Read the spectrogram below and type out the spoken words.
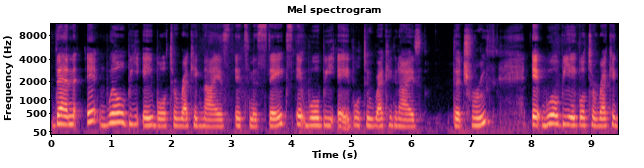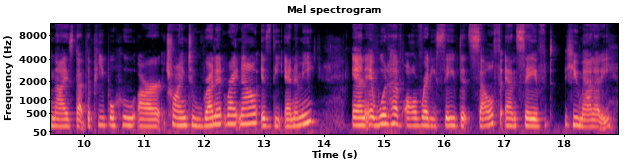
then it will be able to recognize its mistakes. It will be able to recognize the truth it will be able to recognize that the people who are trying to run it right now is the enemy and it would have already saved itself and saved humanity.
